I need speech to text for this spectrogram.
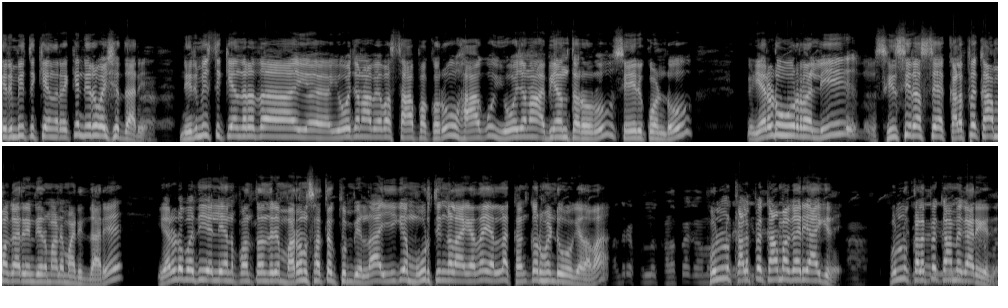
ನಿರ್ಮಿತಿ ಕೇಂದ್ರಕ್ಕೆ ನಿರ್ವಹಿಸಿದ್ದಾರೆ. ನಿರ್ಮಿತಿ ಕೇಂದ್ರದ ಯೋಜನಾ ವ್ಯವಸ್ಥಾಪಕರು ಹಾಗೂ ಯೋಜನಾ ಅಭಿಯಂತರರು ಸೇರಿಕೊಂಡು ಎರಡು ಊರಲ್ಲಿ ಸಿಸಿ ರಸ್ತೆ ಕಳಪೆ ಕಾಮಗಾರಿ ನಿರ್ಮಾಣ ಮಾಡಿದ್ದಾರೆ. ಎರಡು ಬದಿಯಲ್ಲಿ ಏನಪ್ಪಾ ಅಂತಂದ್ರೆ ಮರಣ ಸತಕ್ ತುಂಬಿಲ್ಲ. ಈಗ ಮೂರು ತಿಂಗಳಾಗ್ಯದ ಎಲ್ಲ ಕಂಕರ್ ಹೊಂಡಿ ಹೋಗ್ಯದವ. ಫುಲ್ ಕಳಪೆ ಕಾಮಗಾರಿ ಆಗಿದೆ. ಫುಲ್ ಕಳಪೆ ಕಾಮಗಾರಿ ಇದೆ.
